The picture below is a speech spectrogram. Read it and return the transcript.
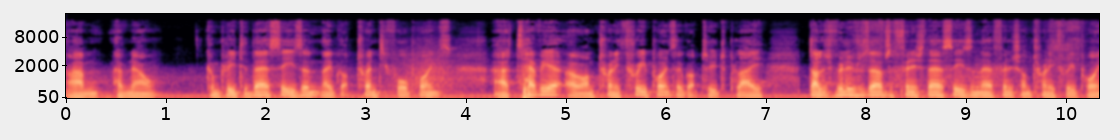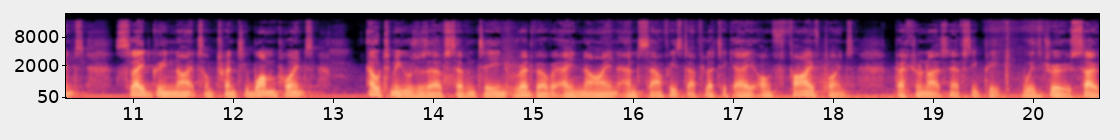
um, have now completed their season. They've got 24 points. Uh, Teviot are on 23 points. They've got two to play. Dulwich Village Reserves have finished their season. They're finished on 23 points. Slade Green Knights on 21 points. Eltham Eagles Reserve 17, Red Velvet A 9, and Southeast Athletic A on 5 points. Beckenham Knights and FC Peak withdrew. So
